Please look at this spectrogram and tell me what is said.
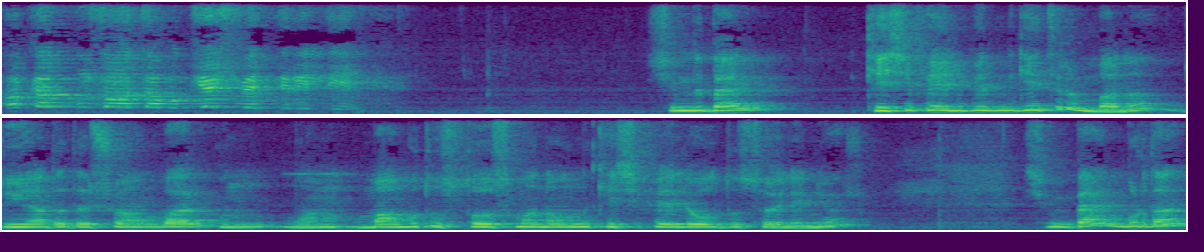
Fakat bu zata bu keşfettirildi. Şimdi ben keşif ehli birini getirin bana. Dünyada da şu an var. Mahmut Usta Osmanoğlu'nun keşif ehli olduğu söyleniyor. Şimdi ben buradan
